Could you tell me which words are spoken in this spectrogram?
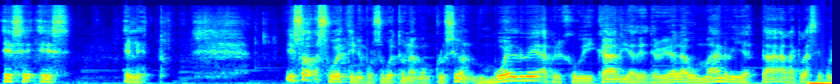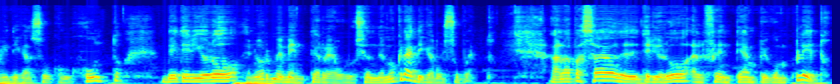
Ese es el esto. Eso a su vez tiene por supuesto una conclusión. Vuelve a perjudicar y a deteriorar aún más lo que ya está a la clase política en su conjunto. Deterioró enormemente la Revolución Democrática, por supuesto. A la pasada deterioró al Frente Amplio completo.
